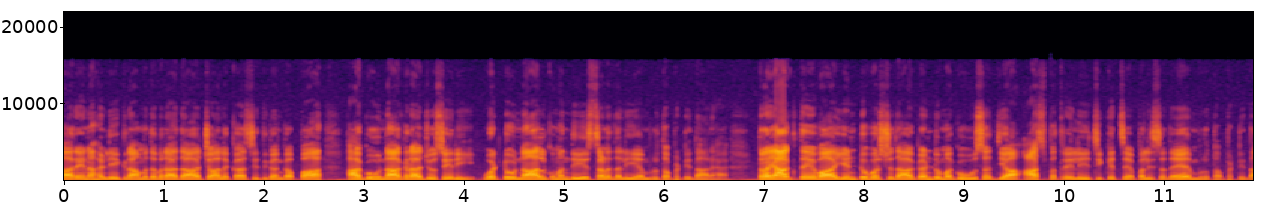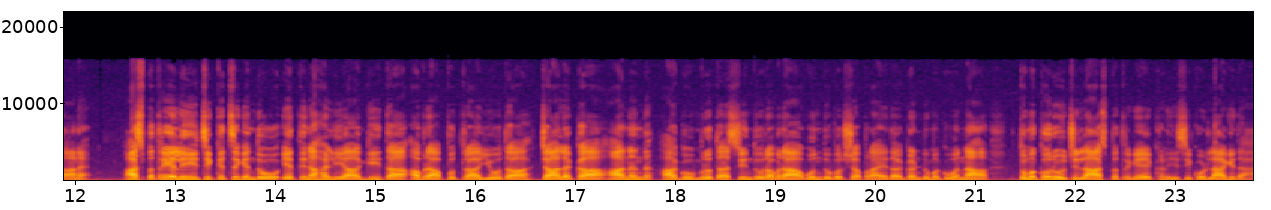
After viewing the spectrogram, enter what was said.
ಕಾರೇನಹಳ್ಳಿ ಗ್ರಾಮದವರಾದ ಚಾಲಕ ಸಿದ್ಧಗಂಗಪ್ಪ ಹಾಗೂ ನಾಗರಾಜು ಸೇರಿ ಒಟ್ಟು ನಾಲ್ಕು ಮಂದಿ ಸ್ಥಳದಲ್ಲಿಯೇ ಮೃತಪಟ್ಟಿದ್ದಾರೆ. ಟ್ರಯಾಕ್ ದೇವ ಎಂಟು ವರ್ಷದ ಗಂಡು ಮಗು ಸದ್ಯ ಆಸ್ಪತ್ರೆಯಲ್ಲಿ ಚಿಕಿತ್ಸೆ ಫಲಿಸದೆ ಮೃತಪಟ್ಟಿದ್ದಾನೆ. ಆಸ್ಪತ್ರೆಯಲ್ಲಿ ಚಿಕಿತ್ಸೆಗೆಂದು ಎತ್ತಿನಹಳ್ಳಿಯ ಗೀತಾ ಅವರ ಪುತ್ರ ಯೋಧ, ಚಾಲಕ ಆನಂದ್ ಹಾಗೂ ಮೃತ ಸಿಂಧೂರವರ ಒಂದು ವರ್ಷ ಪ್ರಾಯದ ಗಂಡು ಮಗುವನ್ನ ತುಮಕೂರು ಜಿಲ್ಲಾ ಆಸ್ಪತ್ರೆಗೆ ಕಳುಹಿಸಿಕೊಡಲಾಗಿದೆ.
